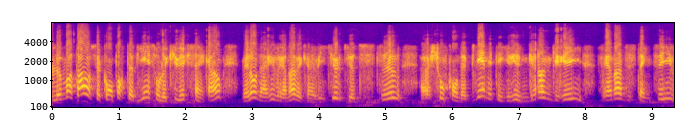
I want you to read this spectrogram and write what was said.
le moteur se comporte bien sur le QX50, mais là, on arrive vraiment avec un véhicule qui a du style. Euh, je trouve qu'on a bien intégré une grande grille vraiment distinctive.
